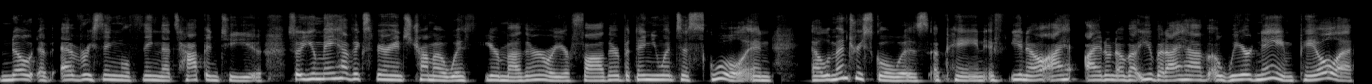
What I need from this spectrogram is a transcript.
note of every single thing that's happened to you. So you may have experienced trauma with your mother or your father, but then you went to school and elementary school was a pain. If you know i i don't know about you but i have a weird name paola.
